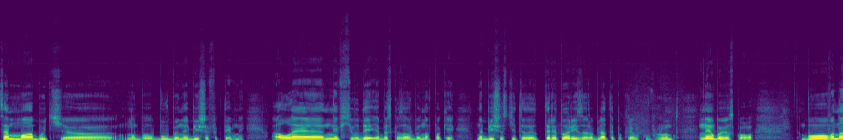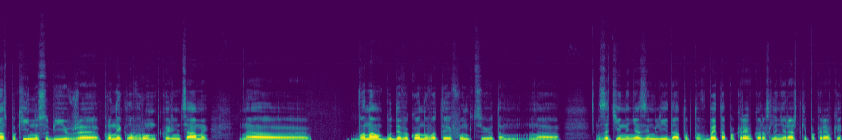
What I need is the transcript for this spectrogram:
Це, мабуть, е, ну, був би найбільш ефективний. Але не всюди, я би сказав би навпаки, на більшості територій заробляти покривку в ґрунт не обов'язково. Бо вона спокійно собі вже проникла в ґрунт корінцями. е, Вона буде виконувати функцію там, е, затінення землі, да, тобто вбита покривка, рослинні рештки покривки.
